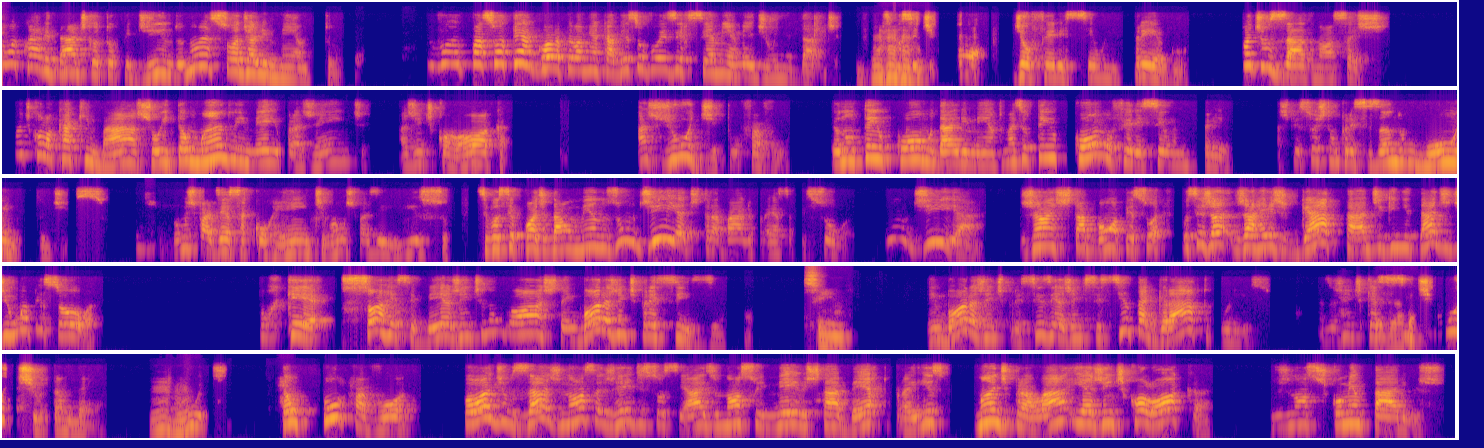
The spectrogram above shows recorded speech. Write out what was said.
Então, a caridade que eu estou pedindo não é só de alimento. Vou, passou até agora pela minha cabeça, eu vou exercer a minha mediunidade. Se você tiver de oferecer um emprego, pode usar nossas. Pode colocar aqui embaixo, ou então manda um e-mail para a gente, a gente coloca. Ajude, por favor. Eu não tenho como dar alimento, mas eu tenho como oferecer um emprego. As pessoas estão precisando muito disso. Vamos fazer essa corrente, vamos fazer isso. Se você pode dar ao menos um dia de trabalho para essa pessoa, um dia, já está bom. A pessoa, você já, já resgata a dignidade de uma pessoa. Porque só receber a gente não gosta, embora a gente precise. Sim. Embora a gente precise e a gente se sinta grato por isso. Mas a gente quer é se sentir útil também. Uhum. Útil. Então, por favor, pode usar as nossas redes sociais, o nosso e-mail está aberto para isso, mande para lá e a gente coloca nos nossos comentários.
